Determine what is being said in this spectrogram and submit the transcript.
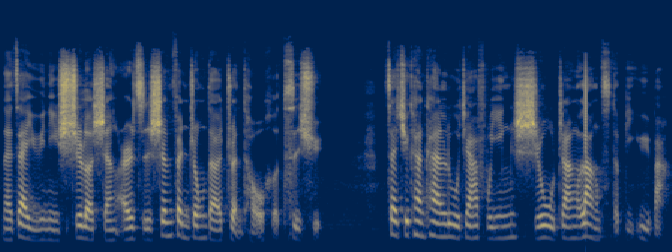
乃在于你失了神儿子身份中的准头和次序。再去看看《路加福音》十五章浪子的比喻吧。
